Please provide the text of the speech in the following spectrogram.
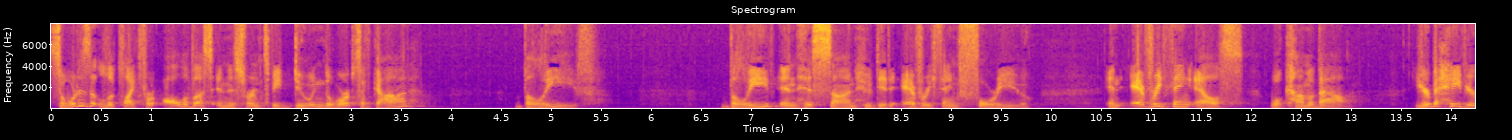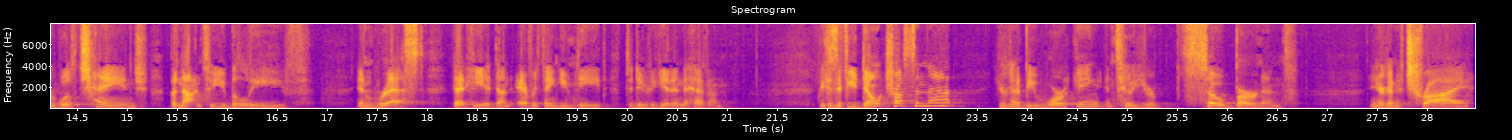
So, what does it look like for all of us in this room to be doing the works of God? Believe. Believe in his son who did everything for you, and everything else will come about. Your behavior will change, but not until you believe and rest that he had done everything you need to do to get into heaven. Because if you don't trust in that, you're going to be working until you're so burdened. And you're going to try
